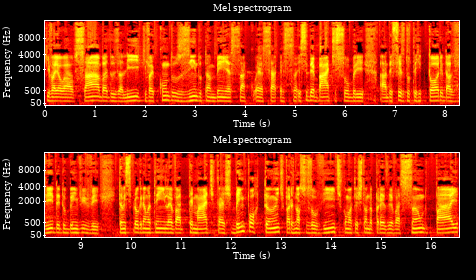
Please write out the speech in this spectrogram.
que vai ao aos sábados ali, que vai conduzindo também essa, essa, essa, esse debate sobre a defesa do território, da vida e do bem viver. Então esse programa tem levado temáticas bem importantes para os nossos ouvintes, como a questão da preservação do pai,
